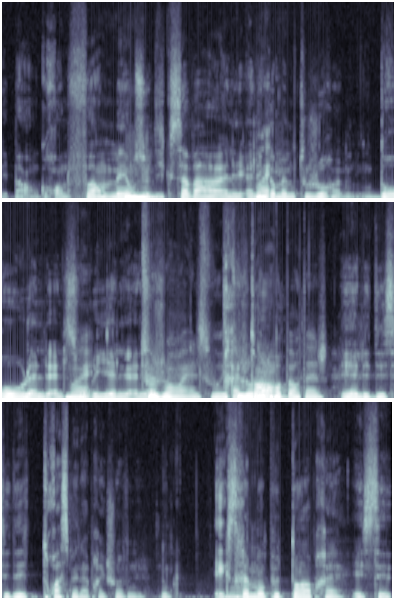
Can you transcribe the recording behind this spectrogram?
n'est pas en grande forme, mais on se Mhm. dit que ça va. Elle est, elle est quand même toujours drôle, elle, elle Ouais. sourit, elle, est- elle est- Toujours, ouais, elle sourit très toujours dans le tendre. reportage. et elle est décédée trois semaines après que je sois venu. Donc extrêmement peu de temps après. Et c'est,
